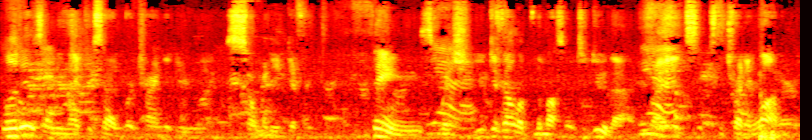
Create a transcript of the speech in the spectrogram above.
Well, it is. I mean, like you said, we're trying to do so many different things, which you develop the muscle to do that. Yeah. Right? It's, it's the treading water.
